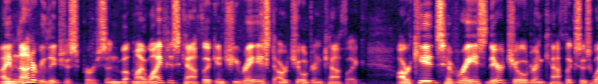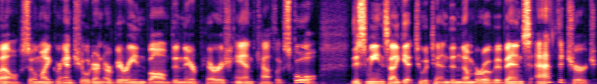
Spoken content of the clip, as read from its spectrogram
I am not a religious person, but my wife is Catholic and she raised our children Catholic. Our kids have raised their children Catholics as well, so my grandchildren are very involved in their parish and Catholic school. This means I get to attend a number of events at the church,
